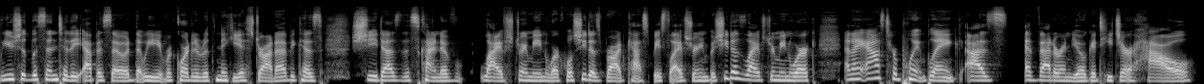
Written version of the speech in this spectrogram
you should listen to the episode that we recorded with Nikki Estrada because she does this kind of live streaming work. Well, she does broadcast based live streaming, but she does live streaming work. And I asked her point blank as a veteran yoga teacher how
